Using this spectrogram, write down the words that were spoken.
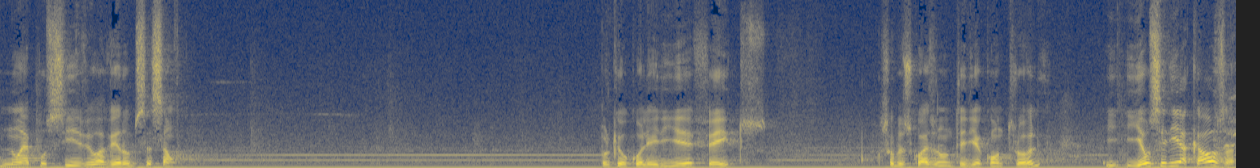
não é possível haver obsessão. Porque eu colheria efeitos sobre os quais eu não teria controle e, e eu seria a causa.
